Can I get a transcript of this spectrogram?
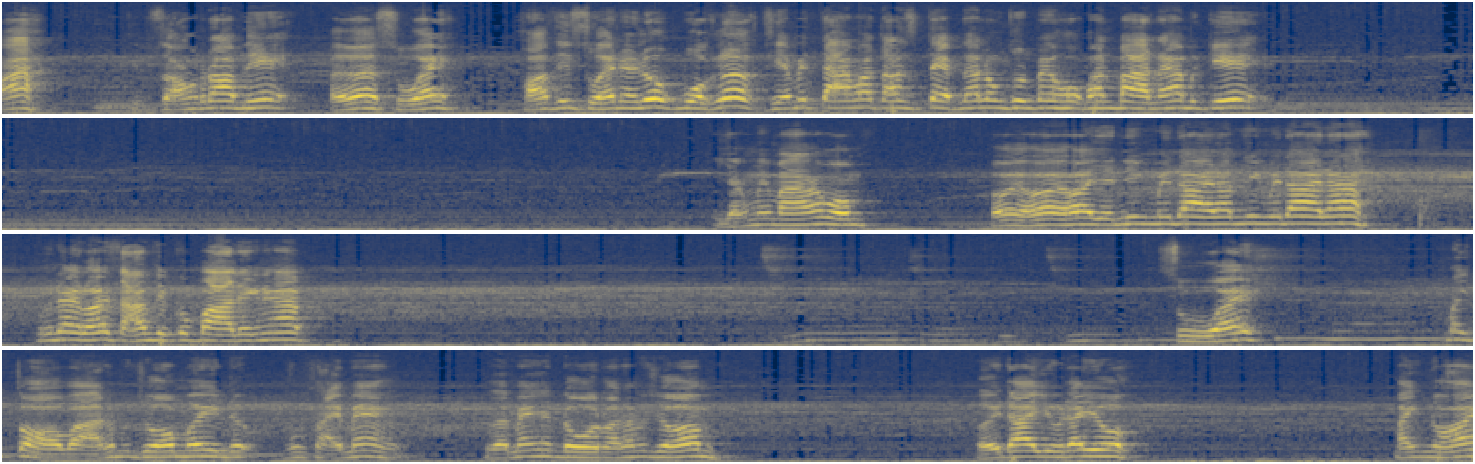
มา 12 รอบนี้ เออ สวย ขอที่สวยหน่อยลูก บวกเลิก เสียไม่ตามว่าตามสเต็ปนะ ลงทุนไป 6,000 บาทนะครับเมื่อกี้ ยังไม่มาครับผม เฮ้ยเฮ้ยเฮ้ยอย่านิ่งไม่ได้นะนิ่งไม่ได้นะ เพิ่งได้ร้อยสามสิบกว่าบาทเองนะครับ สวย ไม่ต่อว่ะท่านผู้ชมเฮ้ยสงสัยแม่งสงสัยแม่งจะโดนว่ะท่านผู้ชมเฮ้ยได้อยู่ได้อยู่ไปอีกน้อย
